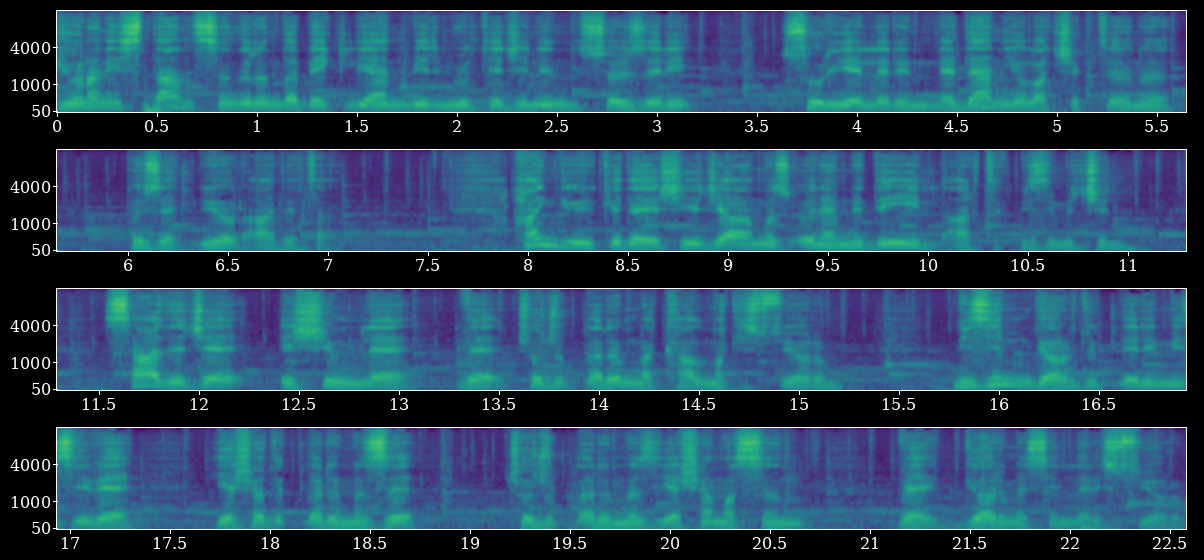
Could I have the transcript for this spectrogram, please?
Yunanistan sınırında bekleyen bir mültecinin sözleri Suriyelilerin neden yola çıktığını özetliyor adeta. Hangi ülkede yaşayacağımız önemli değil artık bizim için. Sadece eşimle ve çocuklarımla kalmak istiyorum. Bizim gördüklerimizi ve yaşadıklarımızı çocuklarımız yaşamasın ve görmesinler istiyorum.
